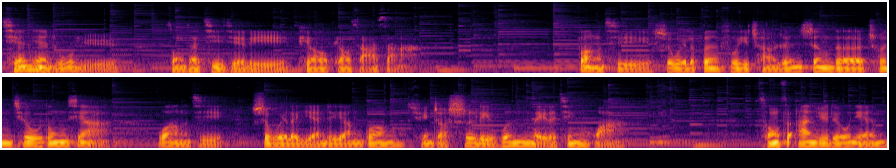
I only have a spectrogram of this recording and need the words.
千念如雨，总在季节里飘飘洒洒。放弃是为了奔赴一场人生的春秋冬夏，忘记是为了沿着阳光寻找诗里温美的精华。从此安于流年，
